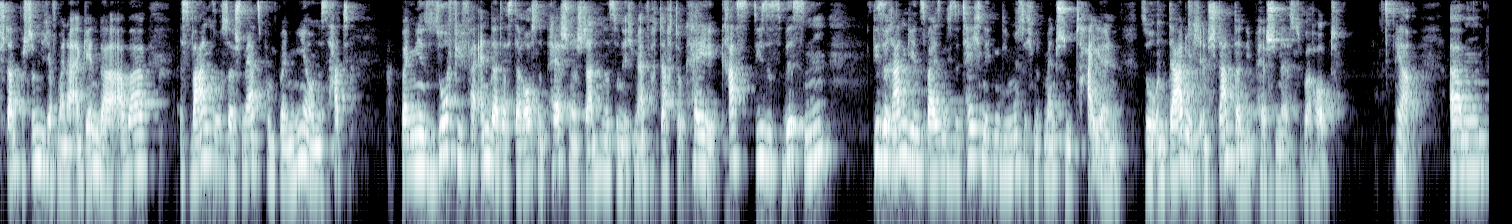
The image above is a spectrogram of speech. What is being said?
stand bestimmt nicht auf meiner Agenda, aber es war ein großer Schmerzpunkt bei mir und es hat bei mir so viel verändert, dass daraus eine Passion entstanden ist und ich mir einfach dachte, okay, krass, dieses Wissen, diese Herangehensweisen, diese Techniken, die muss ich mit Menschen teilen. So und dadurch entstand dann die Passion erst überhaupt. Ja, ähm,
